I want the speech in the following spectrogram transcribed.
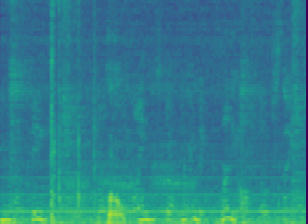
you know how to paint. You know, Uh-oh. the lines and stuff. You can make money off those things.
